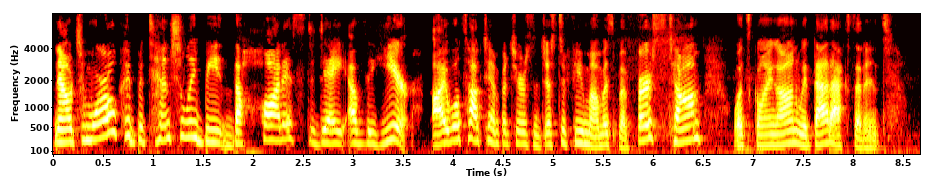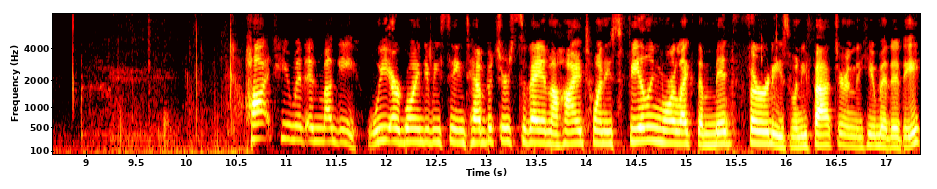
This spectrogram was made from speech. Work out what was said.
Now, tomorrow could potentially be the hottest day of the year. I will talk temperatures in just a few moments, but first, Tom, what's going on with that accident? Hot, humid, and muggy. We are going to be seeing temperatures today in the high 20s, feeling more like the mid 30s when you factor in the humidity.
